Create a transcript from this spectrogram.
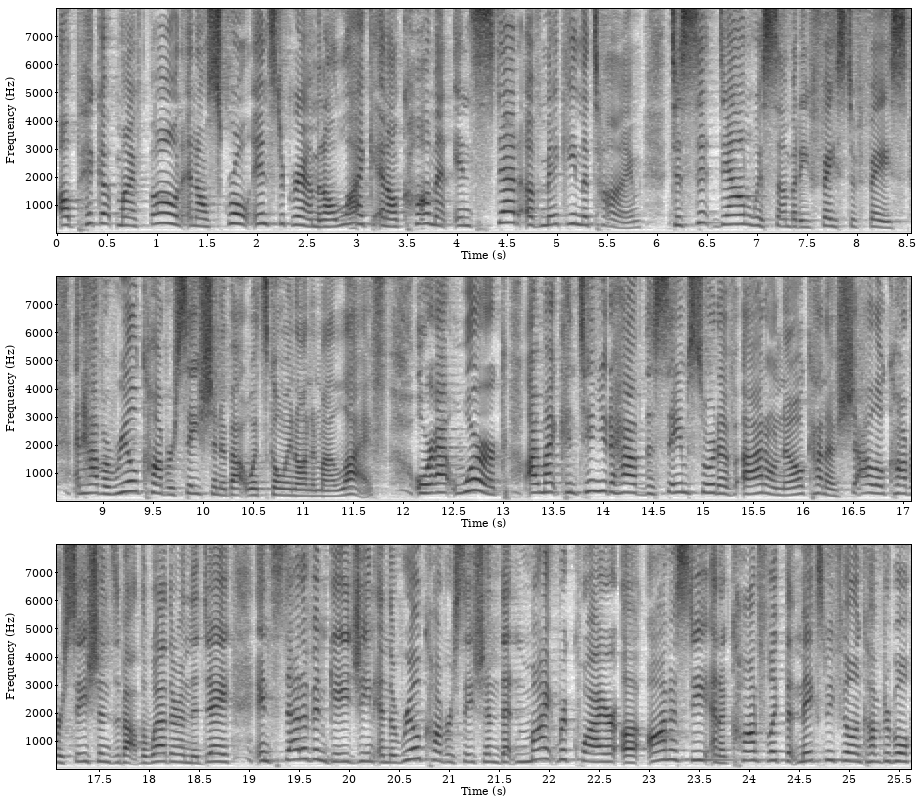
I'll pick up my phone and I'll scroll Instagram and I'll like and I'll comment instead of making the time to sit down with somebody face to face and have a real conversation about what's going on in my life. Or at work, I might continue to have the same sort of, I don't know, kind of shallow conversations about the weather and the day instead of engaging in the real conversation that might might require a honesty and a conflict that makes me feel uncomfortable,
